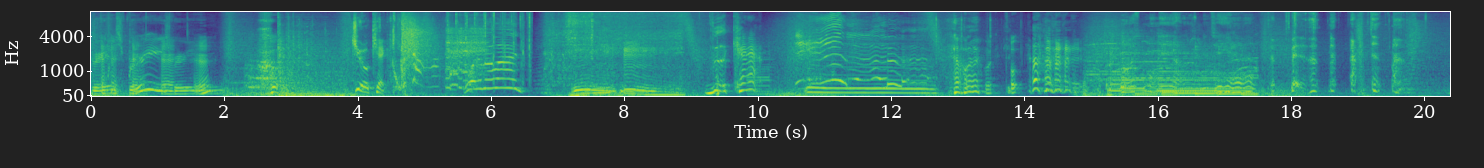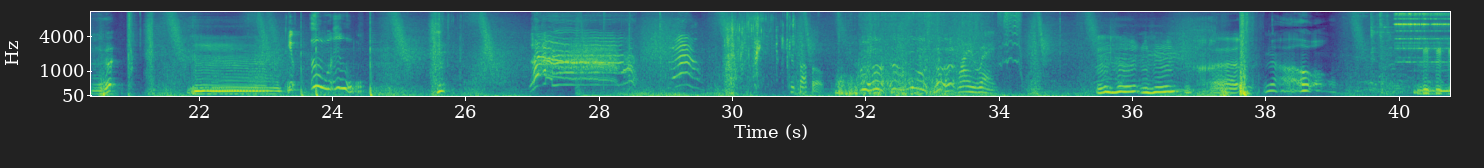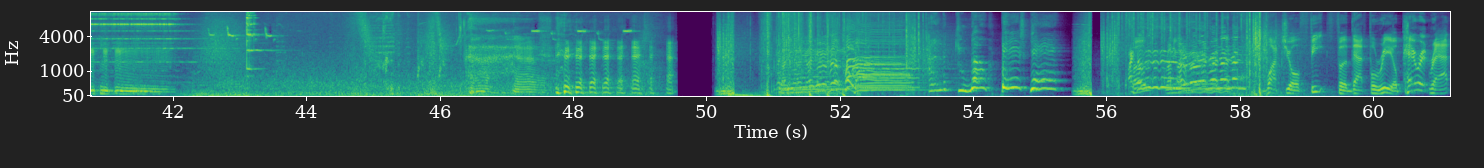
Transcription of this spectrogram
freeze, freeze, freeze. Judo kick. Watermelon! The cat. Oh. You, Kerfuffle. Fly away. Mm-hmm, mm-hmm. Uh, oh. You know this, yeah. Watch your feet for that for real parrot rat.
